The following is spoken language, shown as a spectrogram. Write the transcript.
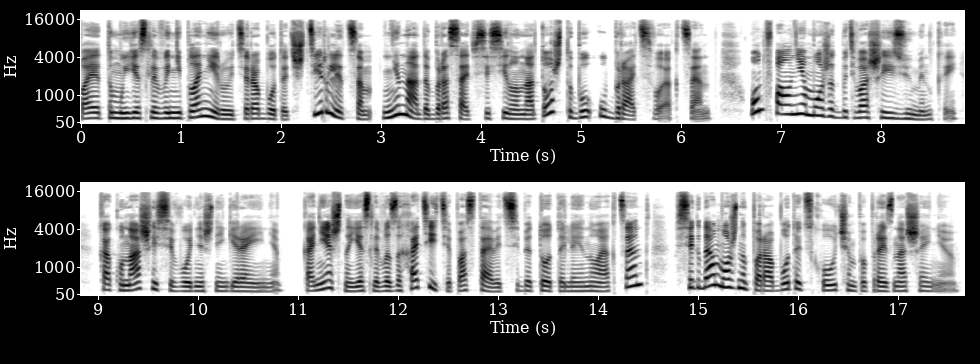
поэтому если вы не планируете работать штирлицем, не надо бросать все силы на то, чтобы убрать свой акцент. Он вполне может быть вашей изюминкой, как у нашей сегодняшней героини. Конечно, если вы захотите поставить себе тот или иной акцент, всегда можно поработать с коучем по произношению.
